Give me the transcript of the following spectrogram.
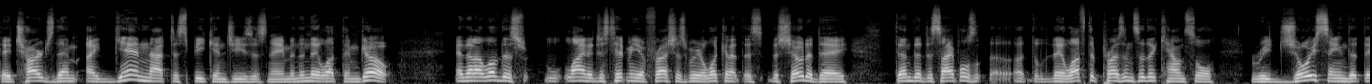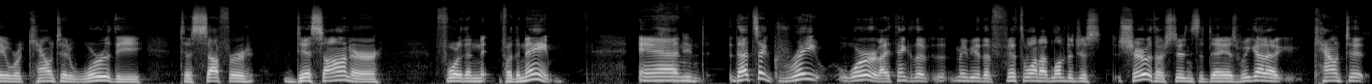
they charge them again not to speak in Jesus' name, and then they let them go. And then I love this line. It just hit me afresh as we were looking at this the show today. Then the disciples uh, they left the presence of the council, rejoicing that they were counted worthy to suffer dishonor for the for the name. And dude. that's a great word. I think the maybe the fifth one I'd love to just share with our students today is we got to count it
